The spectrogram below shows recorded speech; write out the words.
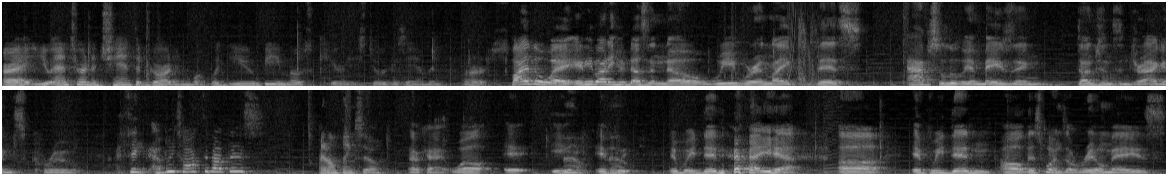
All right, you enter an enchanted garden. What would you be most curious to examine first? By the way, anybody who doesn't know, we were in like this absolutely amazing Dungeons and Dragons crew. I think have we talked about this? I don't think so. Okay, well, it, it- Bill, if Bill. we if we didn't, yeah, uh, if we didn't, oh, this one's a real maze.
